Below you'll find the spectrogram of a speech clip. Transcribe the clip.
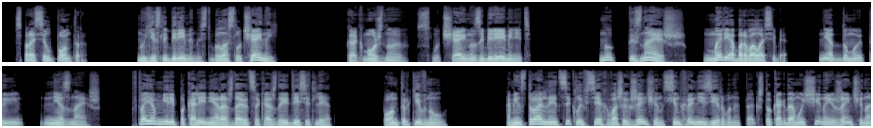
— спросил Понтер. «Ну, если беременность была случайной...» «Как можно случайно забеременеть?» «Ну, ты знаешь...» Мэри оборвала себя. «Нет, думаю, ты не знаешь. В твоем мире поколения рождаются каждые десять лет». Понтер кивнул. А менструальные циклы всех ваших женщин синхронизированы, так что когда мужчина и женщина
